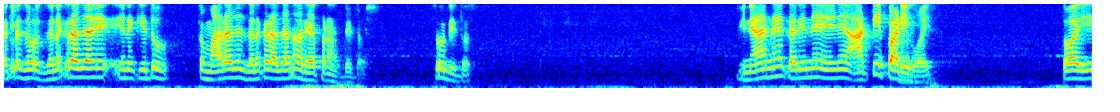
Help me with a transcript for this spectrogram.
એટલે જો જનક રાજાએ એને કીધું તો મહારાજે જનક રાજાનો રેફરન્સ દીધો છે શું દીધો છે જ્ઞાને કરીને એને આટી પાડી હોય તો એ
